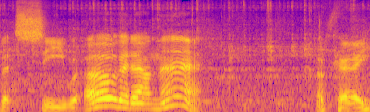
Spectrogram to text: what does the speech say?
let's see where... Oh, they're down there! Okay.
